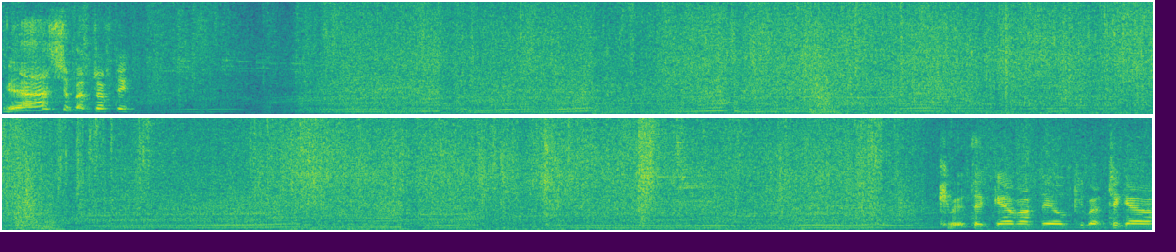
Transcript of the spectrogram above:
Yeah, super drifty. Keep it together, Dale. Keep it together.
